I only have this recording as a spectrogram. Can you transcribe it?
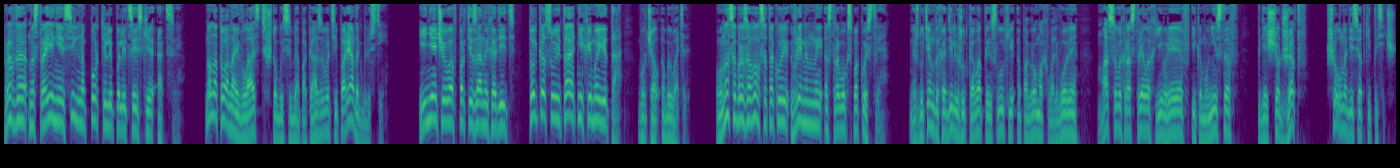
Правда, настроение сильно портили полицейские акции. Но на то она и власть, чтобы себя показывать и порядок блюсти. И нечего в партизаны ходить, только суета от них и маята, бурчал обыватель. У нас образовался такой временный островок спокойствия. Между тем доходили жутковатые слухи о погромах во Львове, массовых расстрелах евреев и коммунистов, где счет жертв шел на десятки тысяч.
